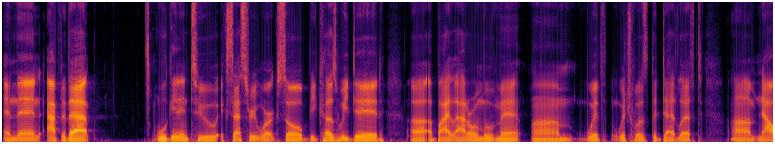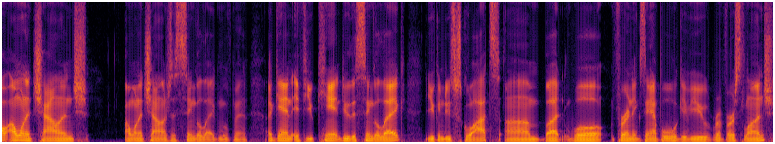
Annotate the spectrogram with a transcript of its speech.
and then after that, we'll get into accessory work. So because we did uh, a bilateral movement um, with which was the deadlift, um, now I want to challenge I want to challenge the single leg movement. Again, if you can't do the single leg, you can do squats. Um, but we'll, for an example, we'll give you reverse lunge,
